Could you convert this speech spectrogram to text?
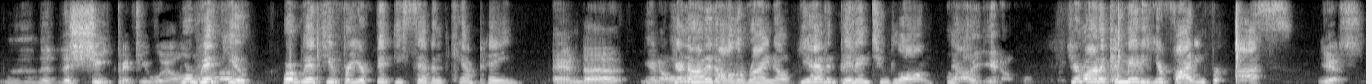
the the sheep, if you will. We're with Uh, you. We're with you for your 57th campaign. and uh, you know, You're not at all a rhino. You haven't been in too long. uh, No. you know, You're on a committee. You're fighting for us. yes,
